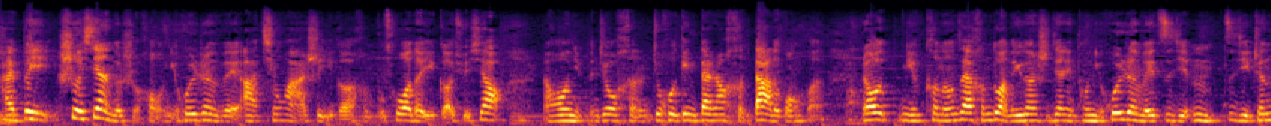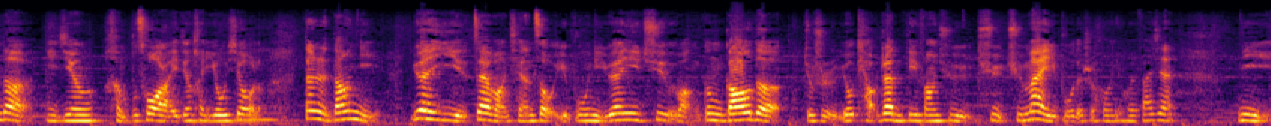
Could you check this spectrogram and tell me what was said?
还被设限的时候，你会认为啊，清华是一个很不错的一个学校，然后你们就很就会给你带上很大的光环，然后你可能在很短的一段时间里头，你会认为自己嗯，自己真的已经很不错了，已经很优秀了。但是当你愿意再往前走一步，你愿意去往更高的，就是有挑战的地方去去去迈一步的时候，你会发现，你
